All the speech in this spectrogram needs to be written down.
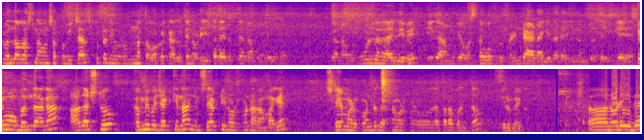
ಟ್ವೆಲ್ ಅವರ್ಸ್ನ ಒಂದು ಸ್ವಲ್ಪ ವಿಚಾರಿಸ್ಬಿಟ್ಟು ನೀವು ರೂಮ್ನ ತೊಗೋಬೇಕಾಗುತ್ತೆ. ನೋಡಿ ಈ ಥರ ಇರುತ್ತೆ ನಮ್ಮ ರೂಮು ಈಗ ನಾವು ಮೂರು ಜನ ಇದ್ದೀವಿ. ಈಗ ನಮಗೆ ಹೊಸದಾಗಿ ಒಬ್ರು ಫ್ರೆಂಡ್ ಆ್ಯಡ್ ಆಗಿದ್ದಾರೆ. ಇಲ್ಲಿ ನಮ್ಮ ಜೊತೆ ಹಿಂಗೆ ನೀವು ಬಂದಾಗ ಆದಷ್ಟು ಕಮ್ಮಿ ಕಿನ್ನ ನಿಮ್ಮ ಸೇಫ್ಟಿ ನೋಡ್ಕೊಂಡು ಆರಾಮಾಗೆ ಸ್ಟೇ ಮಾಡ್ಕೊಂಡು ದರ್ಶನ ಮಾಡ್ಕೊಂಡು ಹೋಗೋ ಥರ ಬಂದು ಇರಬೇಕು. ನೋಡಿ, ಇದೆ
